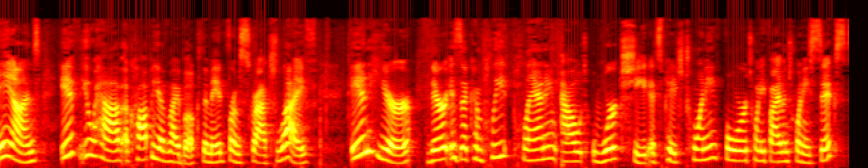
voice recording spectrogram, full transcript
And if you have a copy of my book, The Made from Scratch Life, in here, there is a complete planning out worksheet. It's page 24, 25, and 26.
